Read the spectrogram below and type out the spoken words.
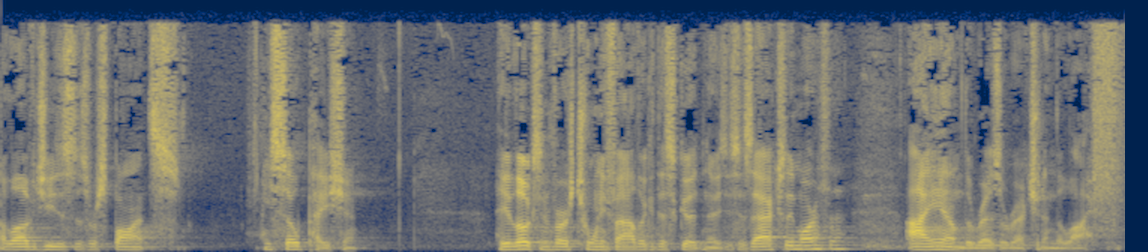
I love Jesus' response. He's so patient. He looks in verse 25. Look at this good news. He says, Actually, Martha, I am the resurrection and the life.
